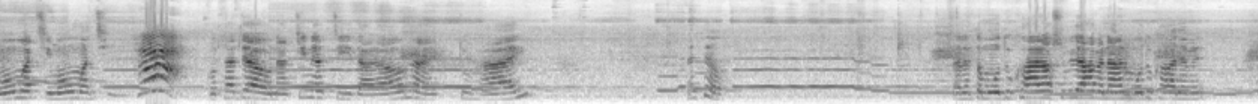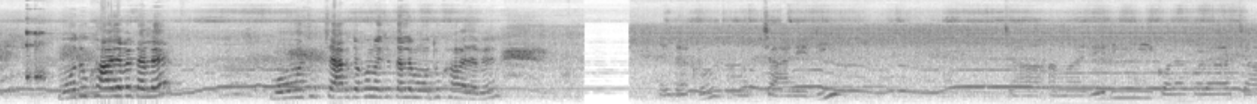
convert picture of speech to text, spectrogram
মৌমাছি মৌমাছি হ্যাঁ। কোথা যাও নাচি নাচি দাঁড়াও না একটু ভাই তাই তো? তাহলে তো মধু খাওয়ার অসুবিধা হবে না আর মধু খাওয়া যাবে। মধু খাওয়া যাবে তাহলে? মৌমাছির চাক যখন হয়েছে, তাহলে মধু খাওয়া যাবে। এই দেখো চা রেডি চা আমার রেডি করা করা চা।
